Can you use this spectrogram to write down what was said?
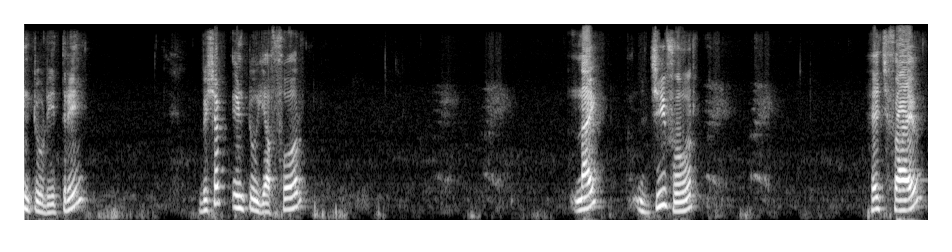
into D three bishop into F four knight g4 h5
